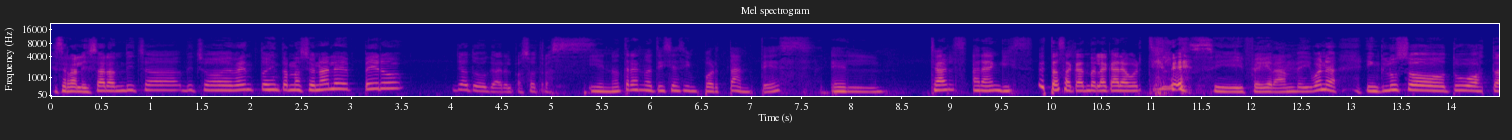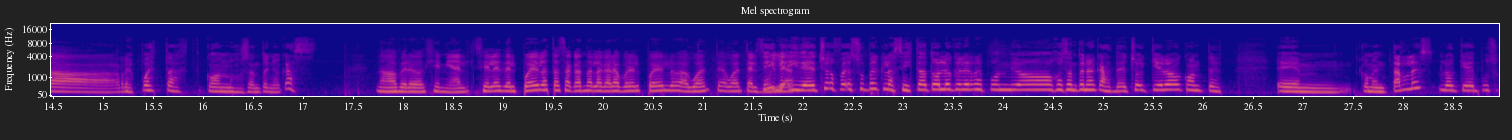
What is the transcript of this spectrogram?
que se realizaran dicha, dichos eventos internacionales, pero ya tuvo que dar el paso atrás. Y en otras noticias importantes, el Charles Aranguis está sacando la cara por Chile. Sí, fue grande. Y bueno, incluso tuvo hasta respuestas con José Antonio Cas. No, pero genial. Si él es del pueblo, está sacando la cara por el pueblo, aguante, aguante el Sí, bulla. y de hecho fue súper clasista todo lo que le respondió José Antonio Cas. De hecho, quiero contest- em, comentarles lo que puso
